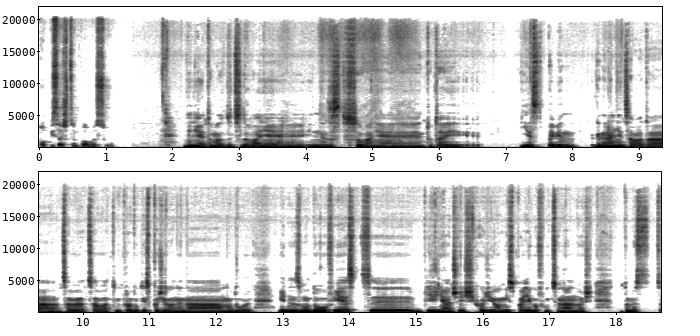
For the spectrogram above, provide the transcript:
opisać ten pomysł? Nie, nie, to ma zdecydowanie e, inne zastosowanie. E, tutaj jest pewien, generalnie cała ta, cała, cała ten produkt jest podzielony na moduły. Jeden z modułów jest e, bliźniaczy, jeśli chodzi o MISPA i jego funkcjonalność, natomiast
